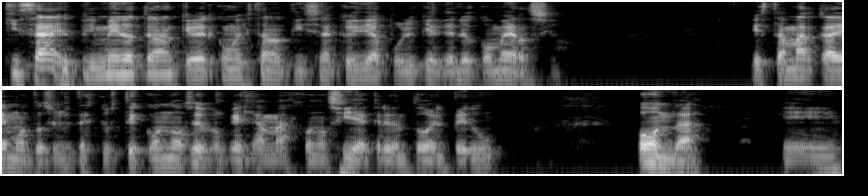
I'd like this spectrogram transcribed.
Quizá el primero tenga que ver con esta noticia que hoy día publica el diario Comercio. Esta marca de motocicletas que usted conoce porque es la más conocida, creo, en todo el Perú. Honda. Eh,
